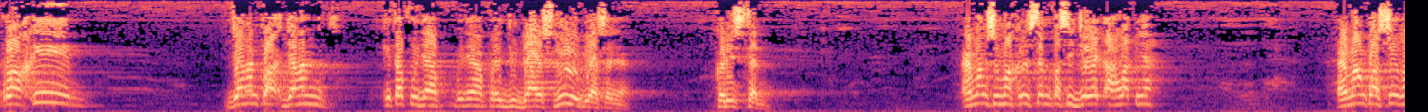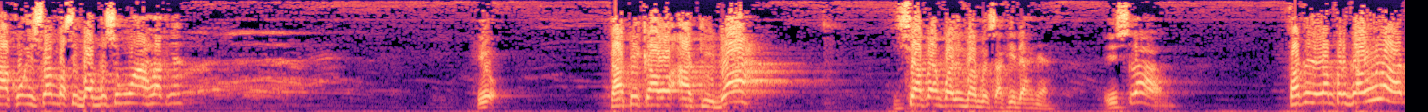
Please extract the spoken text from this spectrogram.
Rahim. Jangan Pak, jangan kita punya punya prejudice dulu biasanya. Kristen. Emang semua Kristen pasti jelek ahlaknya? Emang pasti ngaku Islam pasti bagus semua ahlaknya? Yuk. Tapi kalau akidah, siapa yang paling bagus akidahnya? Islam. Tapi dalam pergaulan,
